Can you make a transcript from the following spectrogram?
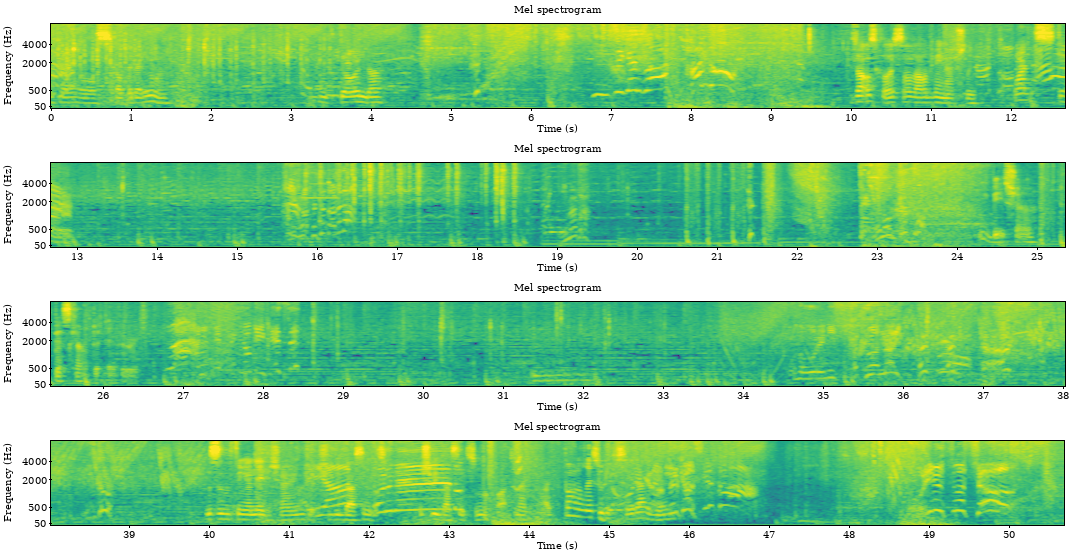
Okay, I'll stop it anyway. Keep going, though. If that was closer, that would have been actually quite scary. We Shadow, best character ever. This is the thing I need to change. It should be Bassett's. It should be Bassett's. I'm not quite to make it right. At least we get to see that again.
